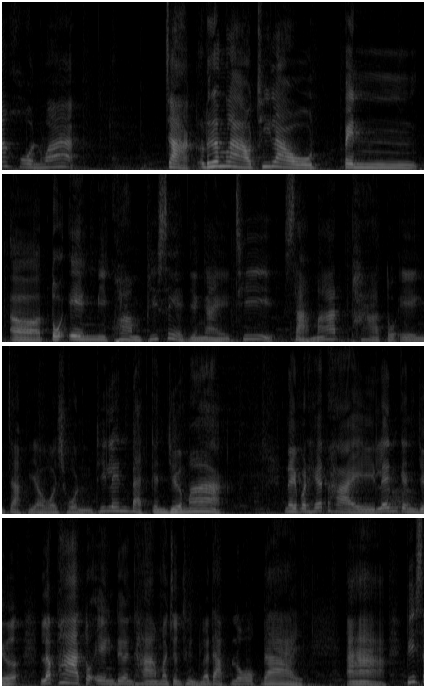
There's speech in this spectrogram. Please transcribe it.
5 คนว่าจากเรื่องราวที่เรา เป็นเอ่อตัวเองมีความพิเศษยังไงที่สามารถพาตัวเองจากเยาวชนที่เล่นแบดกันเยอะมาก ในประเทศไทยเล่นกันเยอะ แล้วพาตัวเองเดินทางมาจนถึงระดับโลกได้อ่าพี่ส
